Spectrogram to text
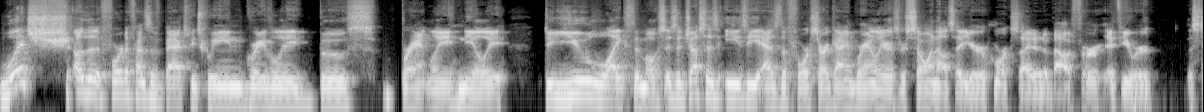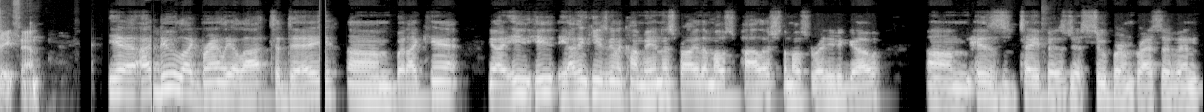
Which of the four defensive backs between Gravely, Booth, Brantley, Neely do you like the most? Is it just as easy as the four star guy in Brantley, or is there someone else that you're more excited about for if you were a state fan? Yeah, I do like Brantley a lot today, um, but I can't. Yeah, you know, he, he I think he's going to come in as probably the most polished, the most ready to go. Um, his tape is just super impressive, and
